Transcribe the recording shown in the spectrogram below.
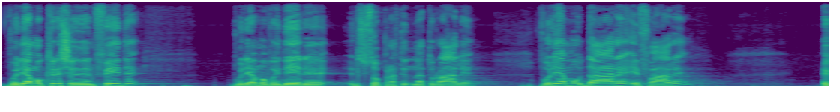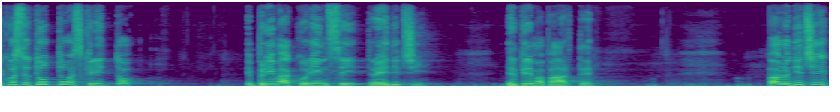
vogliamo crescere in fede? Vogliamo vedere il soprannaturale? Vogliamo dare e fare? E questo tutto è scritto in prima Corinzi 13, in prima parte. Paolo dice,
